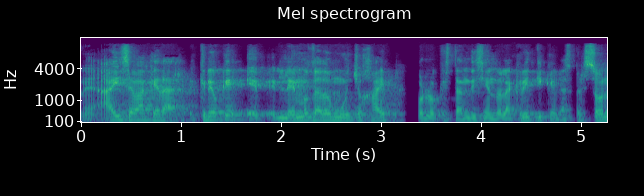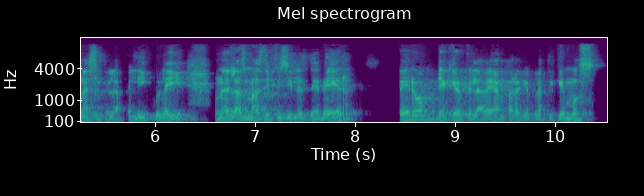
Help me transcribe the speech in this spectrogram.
eh, ahí se va a quedar. Creo que le hemos dado mucho hype por lo que están diciendo la crítica y las personas y que la película y una de las más difíciles de ver, pero ya quiero que la vean para que platiquemos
